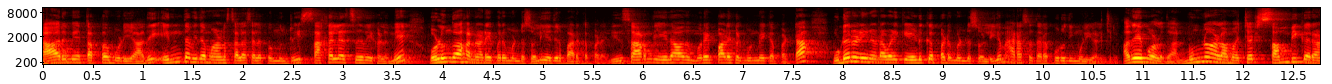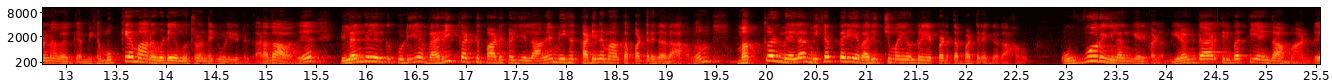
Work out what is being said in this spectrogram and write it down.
யாருமே தப்ப முடியாது. எந்த விதமான சலசலப்புமின்றி சகல சேவைகளுமே ஒழுங்காக நடைபெறும் என்று சொல்லி எதிர்பார்க்கப்படுது இது சார்ந்து ஏதாவது முறைப்பாடுகள் முன்வைக்கப்பட்டால் உடனடி நடவடிக்கை எடுக்கப்படும் என்று சொல்லியும் அரசு தரப்பு உறுதிமொழி அளிச்சிருக்கு. அதே போலதான் முன்னாள் அமைச்சர் சம்பிக்க ரணவக்க மிக முக்கியமான விடயம் ஒன்று அன்றைக்கு வெளியிட்டிருக்கார். அதாவது இலங்கையில் இருக்கக்கூடிய வரி கட்டுப்பாடுகள் எல்லாமே மிக கடினமாக்கப்பட்டிருக்கிறதாகவும் மக்கள் மேல மிகப்பெரிய வரிச்சுமை ஒன்று ஏற்படுத்தப்பட்டிருக்கிறதாகவும். ஒவ்வொரு இலங்கையர்களும் இரண்டாயிரத்தி இருபத்தி ஐந்தாம் ஆண்டு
